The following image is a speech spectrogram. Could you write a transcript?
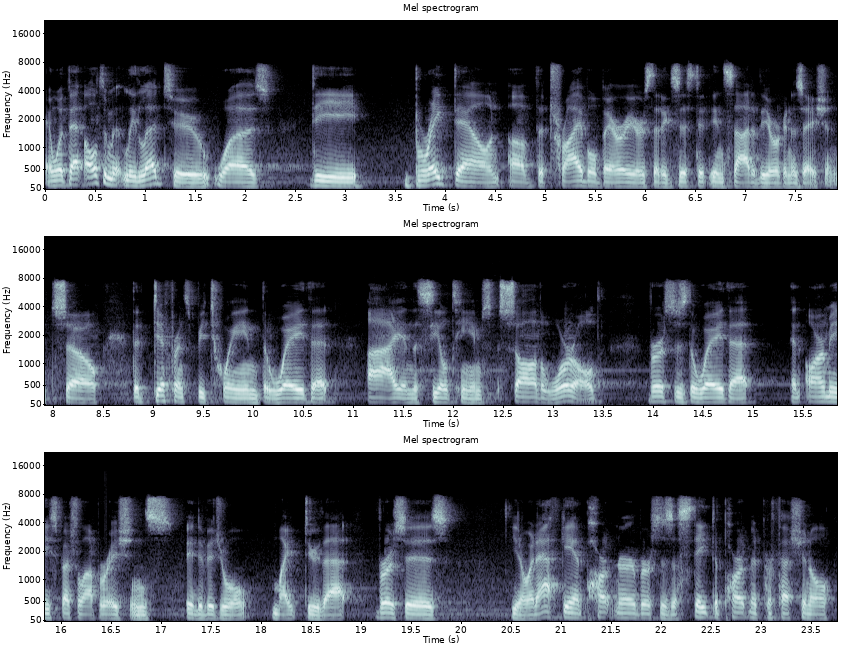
And what that ultimately led to was the breakdown of the tribal barriers that existed inside of the organization. So the difference between the way that I and the SEAL teams saw the world versus the way that an Army Special Operations individual might do that versus, you know, an Afghan partner versus a State Department professional.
